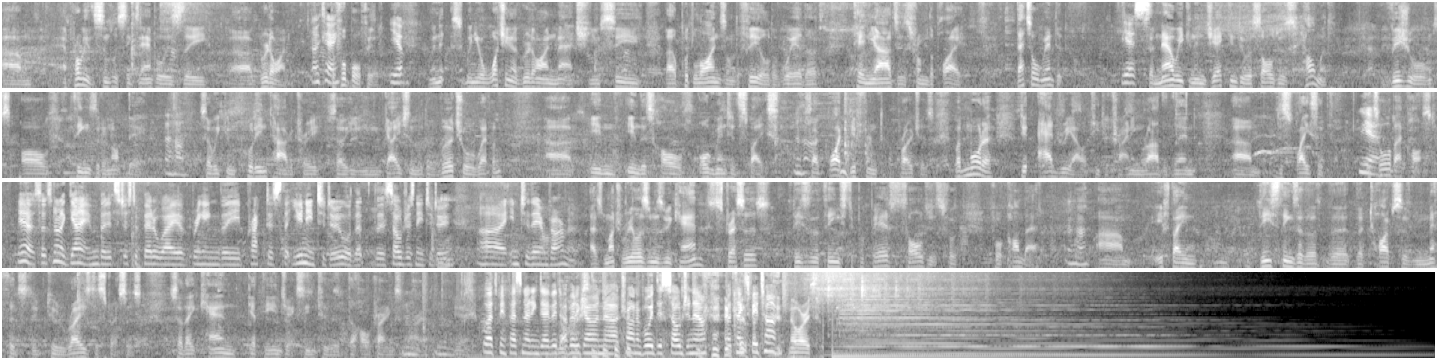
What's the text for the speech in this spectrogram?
Um, and probably the simplest example is the uh, gridiron. Okay. The football field. Yep. When when you're watching a gridiron match, you see they'll put lines on the field of where the 10 yards is from the play. That's augmented. Yes. So now we can inject into a soldier's helmet visuals of things that are not there. Uh-huh. So we can put in targetry so he can engage them with a virtual weapon uh, in in this whole augmented space. Uh-huh. So quite different approaches, but more to, to add reality to training rather than um, displace it. Yeah. It's all about cost. Yeah, so it's not a game, but it's just a better way of bringing the practice that you need to do or that the soldiers need to do mm-hmm. uh, into their environment. As much realism as we can, stressors, these are the things to prepare soldiers for, for combat. Uh-huh. Um, if they these things are the, the, the types of methods to, to, raise the stresses so they can get the injects into the, the whole training scenario. Mm-hmm. Yeah. Well, that's been fascinating, David. No I better go and uh, try and avoid this soldier now. But thanks for your time. No worries.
